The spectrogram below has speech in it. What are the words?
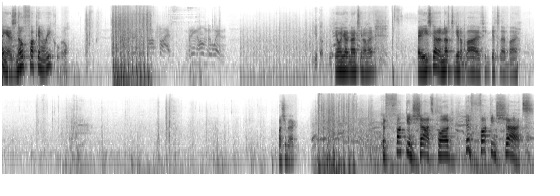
Thing is, no fucking recoil. He only got 19 on that. Hey, he's got enough to get a buy if he can get to that buy. Watch your back. Good fucking shots, plug. Good fucking shots.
